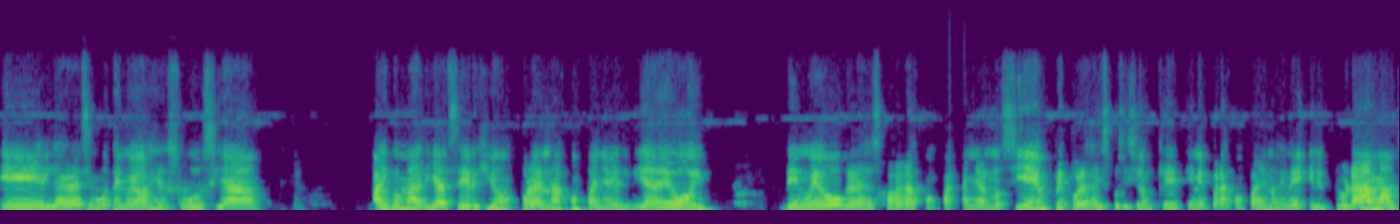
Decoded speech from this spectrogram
Eh, le agradecemos de nuevo a Jesús y a Ay, María Sergio por habernos acompañado el día de hoy. De nuevo, gracias por acompañarnos siempre y por esa disposición que tienen para acompañarnos en el, programa.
